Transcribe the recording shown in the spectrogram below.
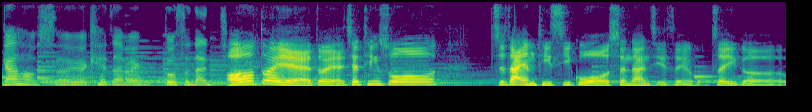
刚好十二月可以在那边过圣诞节。哦，对耶，对耶，其实听说就在 MTC 过圣诞节这这一个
